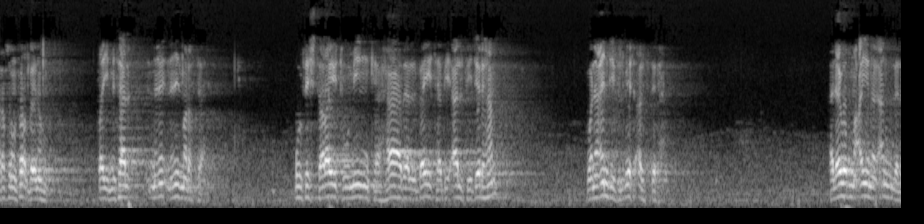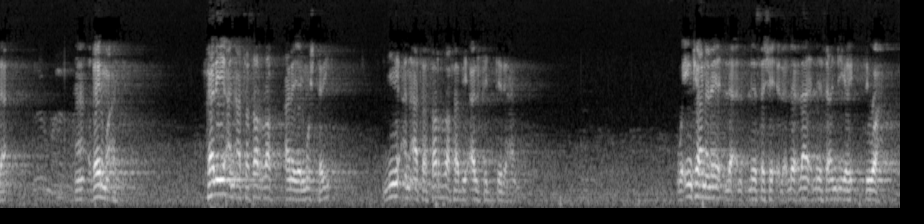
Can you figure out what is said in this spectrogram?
عرفت الفرق بينهم؟ طيب مثال نعيد مرة ثانية. قلت اشتريت منك هذا البيت بألف درهم وأنا عندي في البيت ألف درهم. العوض معين الآن ولا لا؟ غير معين. فلي أن أتصرف أنا يا المشتري؟ لي أن أتصرف بألف درهم. وإن كان ليس شيء ليس عندي سواه.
